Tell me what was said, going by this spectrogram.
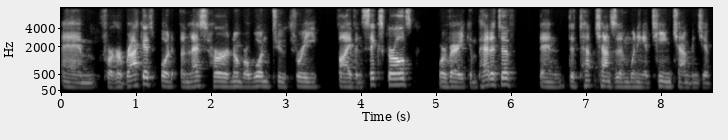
um, for her bracket. But unless her number one, two, three, five and six girls were very competitive, then the t- chances of them winning a team championship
